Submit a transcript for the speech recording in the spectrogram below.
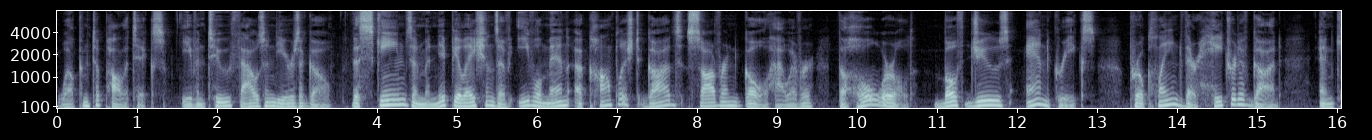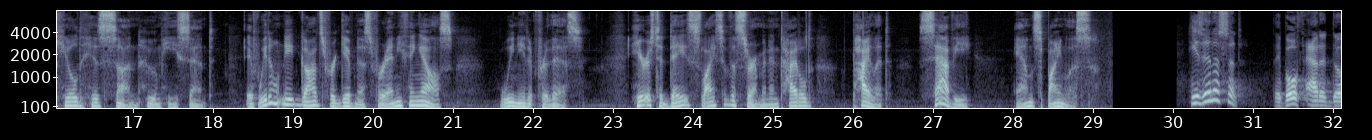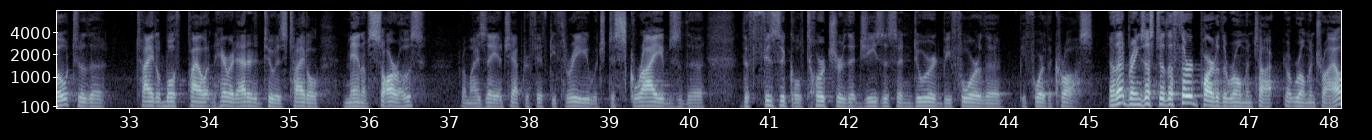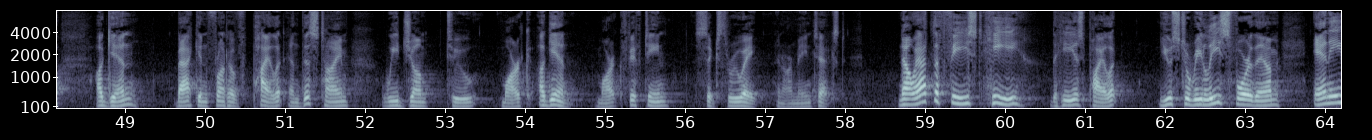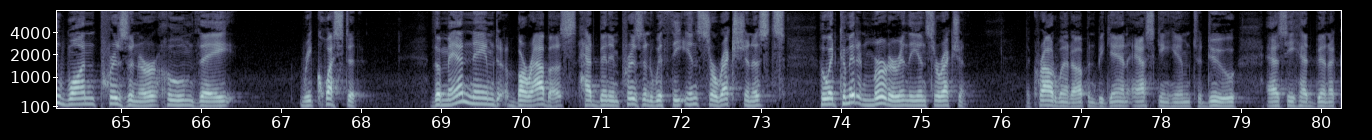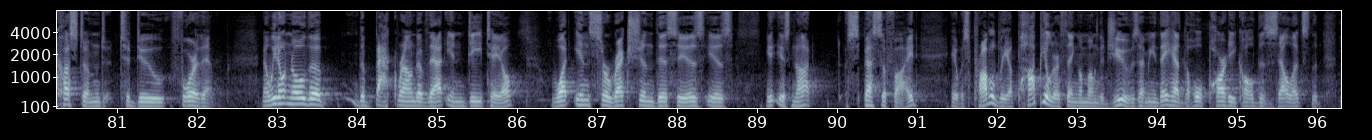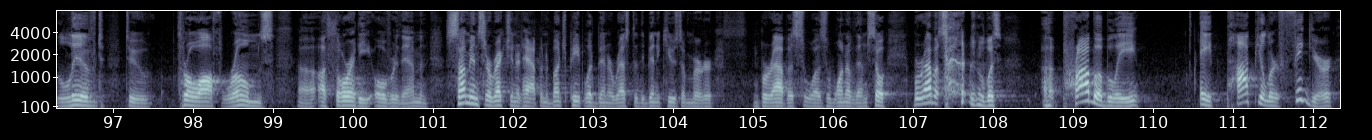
welcome to politics, even 2,000 years ago. The schemes and manipulations of evil men accomplished God's sovereign goal, however. The whole world both Jews and Greeks proclaimed their hatred of God and killed his Son, whom he sent. If we don't need God's forgiveness for anything else, we need it for this. Here is today's slice of the sermon entitled Pilate, Savvy and Spineless. He's innocent. They both added, though, to the title, both Pilate and Herod added to his title, Man of Sorrows, from Isaiah chapter 53, which describes the the physical torture that Jesus endured before the, before the cross. Now, that brings us to the third part of the Roman, uh, Roman trial. Again, back in front of Pilate, and this time we jump to Mark again. Mark 15, 6 through 8 in our main text. Now, at the feast, he, the he is Pilate, used to release for them any one prisoner whom they requested. The man named Barabbas had been imprisoned with the insurrectionists who had committed murder in the insurrection. The crowd went up and began asking him to do as he had been accustomed to do for them. Now, we don't know the, the background of that in detail. What insurrection this is, is, is not specified. It was probably a popular thing among the Jews. I mean, they had the whole party called the Zealots that lived to throw off Rome's uh, authority over them. And some insurrection had happened. A bunch of people had been arrested. They'd been accused of murder. Barabbas was one of them. So Barabbas was uh, probably a popular figure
